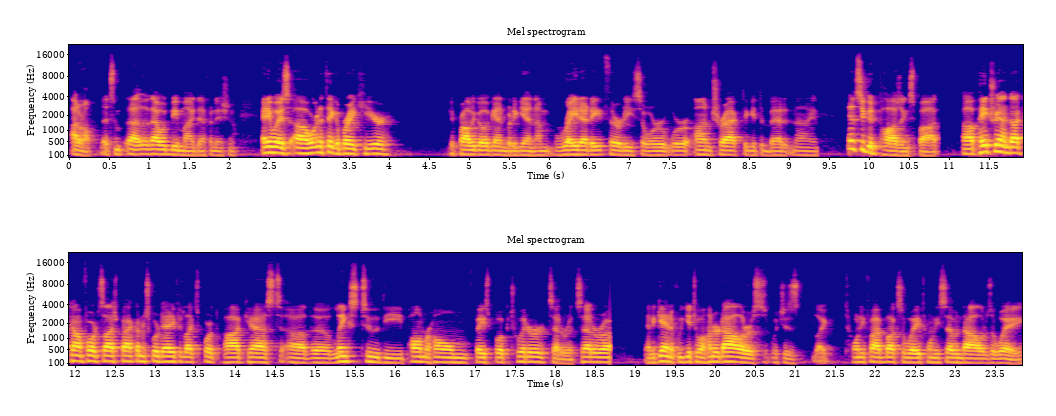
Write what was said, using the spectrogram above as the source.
I don't know. That's that, that would be my definition. Anyways, uh, we're gonna take a break here. Could probably go again, but again, I'm right at 8:30, so we're we're on track to get to bed at nine. And it's a good pausing spot. Uh, Patreon.com forward slash pack underscore daddy if you'd like to support the podcast. Uh, the links to the Palmer Home, Facebook, Twitter, etc., etc. And again, if we get to $100, which is like 25 bucks away, $27 away,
